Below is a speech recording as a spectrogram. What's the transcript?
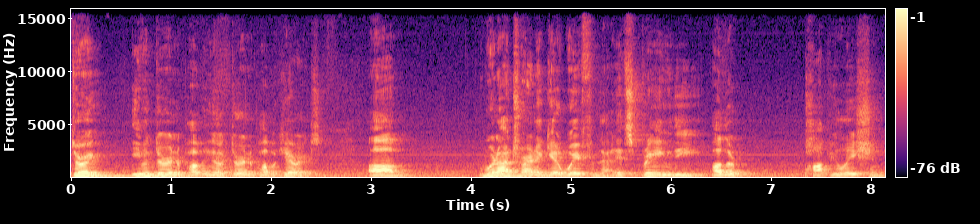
During, even during the pub, you know, during the public hearings. Um, we're not trying to get away from that. It's bringing the other population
